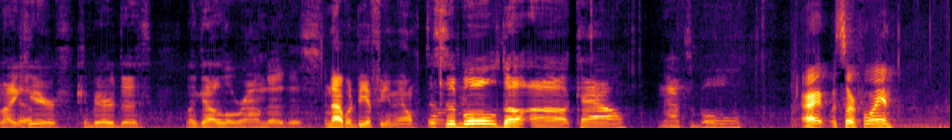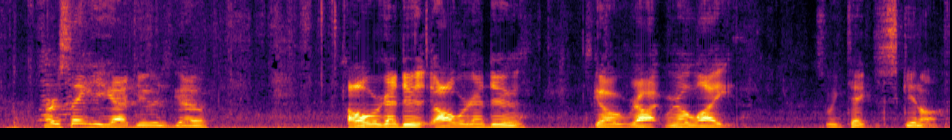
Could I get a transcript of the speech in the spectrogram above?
like Yeah. here compared to, like got a little round of this. and that would be a female. It's a bull, the uh, cow, and that's a bull. All right, let's start filleting. First thing you gotta do is go. All we're gonna do, all we're gonna do, is go right, real light, so we can take the skin off.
